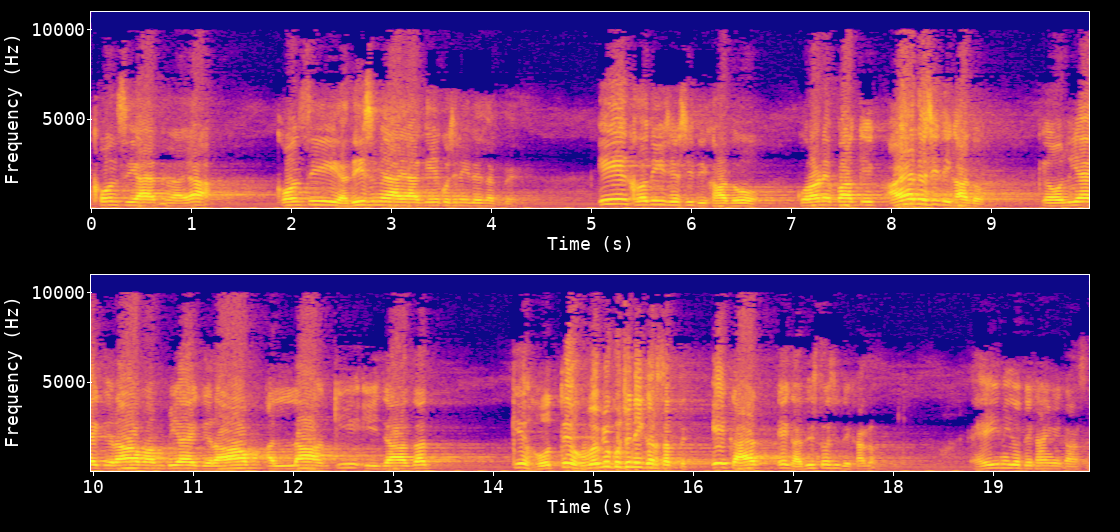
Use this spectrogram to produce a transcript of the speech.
کون سی آیت میں آیا؟ کون سی حدیث میں آیا کہ یہ کچھ نہیں دے سکتے؟ ایک حدیث ایسی دکھا دو۔ قرآن پاک ایک آیت ایسی دکھا دو کہ اولیاء کرام، انبیاء کرام اللہ کی اجازت کے ہوتے ہوئے بھی کچھ نہیں کر سکتے۔ ایک آیت ایک حدیث تو ایسی دکھا دو۔ ہے ہی نہیں تو دکھائیں گے کہاں سے؟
